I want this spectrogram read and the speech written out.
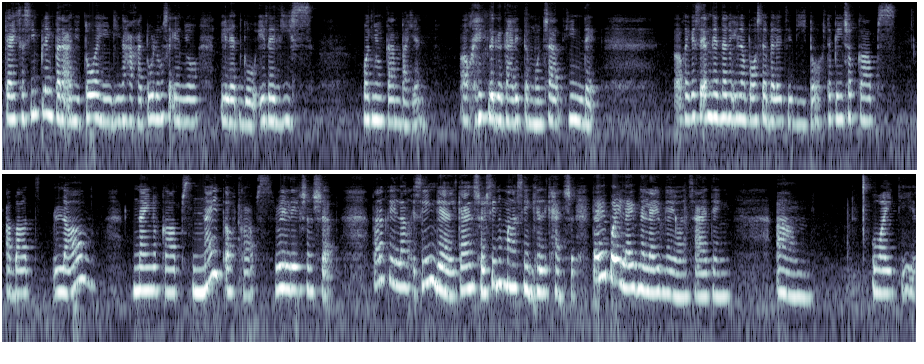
kahit sa simpleng paraan ito ay hindi nakakatulong sa inyo, i-let go, i-release. Huwag niyong tambayan. Okay, nagagalit ang moonshot. Hindi. Okay, kasi ang ganda ng ilang possibility dito. The Page of Cups, about love, Nine of Cups, Knight of Cups, relationship. Parang kailang single, cancer. Sinong mga single cancer? Tayo po ay live na live ngayon sa ating um, YT.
